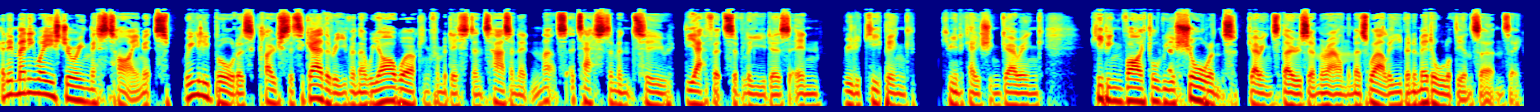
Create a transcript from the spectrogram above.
And in many ways during this time, it's really brought us closer together, even though we are working from a distance, hasn't it? And that's a testament to the efforts of leaders in really keeping communication going keeping vital reassurance going to those around them as well, even amid all of the uncertainty.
